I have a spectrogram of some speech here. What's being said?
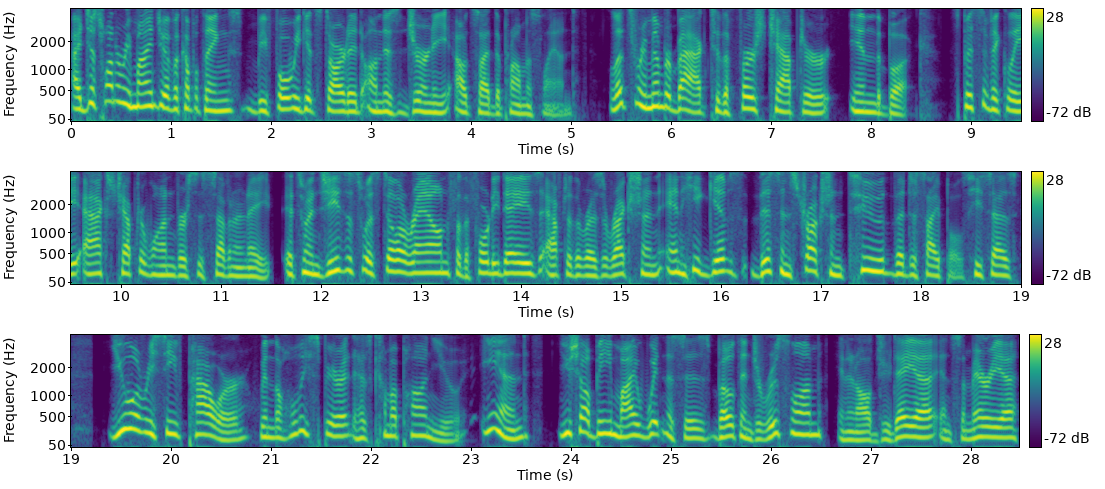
I just want to remind you of a couple things before we get started on this journey outside the promised land. Let's remember back to the first chapter in the book, specifically Acts chapter 1, verses 7 and 8. It's when Jesus was still around for the 40 days after the resurrection, and he gives this instruction to the disciples. He says, you will receive power when the Holy Spirit has come upon you, and you shall be my witnesses both in Jerusalem and in all Judea and Samaria,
